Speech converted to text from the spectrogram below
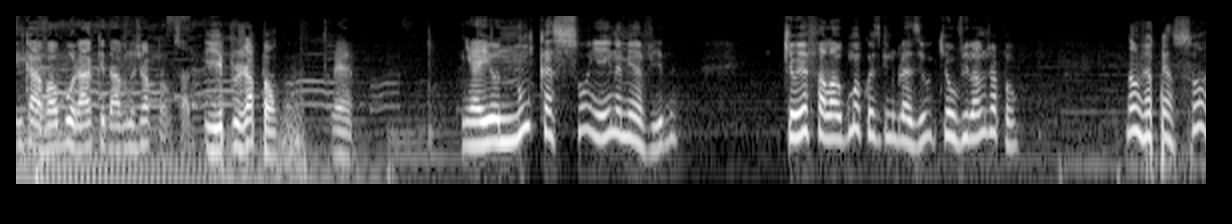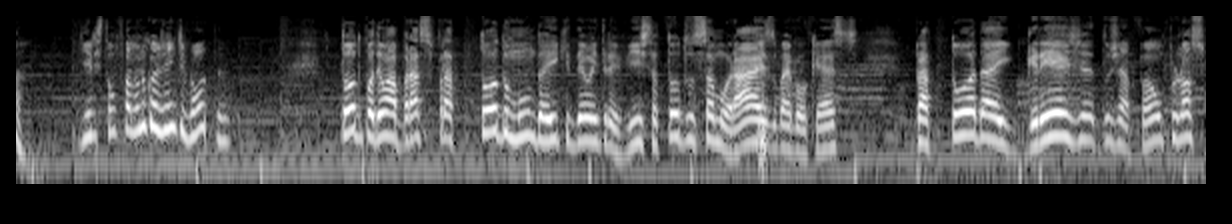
em cavar o buraco que dava no Japão, sabe? E ir pro Japão. É. E aí eu nunca sonhei na minha vida que eu ia falar alguma coisa aqui no Brasil que eu vi lá no Japão. Não, já pensou? E eles estão falando com a gente de volta. Todo poder, um abraço para todo mundo aí que deu a entrevista, todos os samurais do Biblecast, para toda a igreja do Japão, pro nosso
